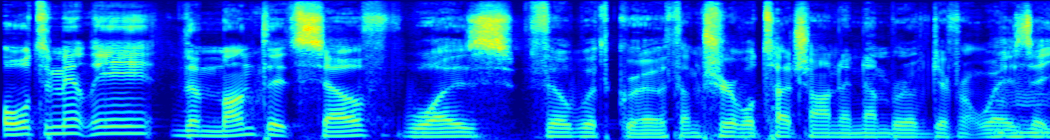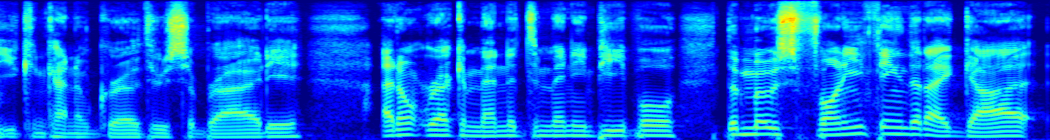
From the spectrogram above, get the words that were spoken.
Ultimately, the month itself was filled with growth. I'm sure we'll touch on a number of different ways that mm-hmm. you can kind of grow through sobriety. I don't recommend it to many people. The most funny thing that I got,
